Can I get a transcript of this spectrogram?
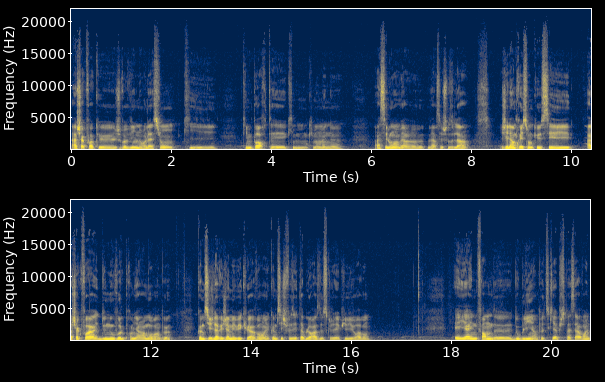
à chaque fois que je revis une relation qui, qui me porte et qui m'emmène euh, assez loin vers, vers ces choses-là, j'ai l'impression que c'est à chaque fois de nouveau le premier amour un peu, comme si je l'avais jamais vécu avant et comme si je faisais table rase de ce que j'avais pu vivre avant. Et il y a une forme d'oubli un peu de ce qui a pu se passer avant et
